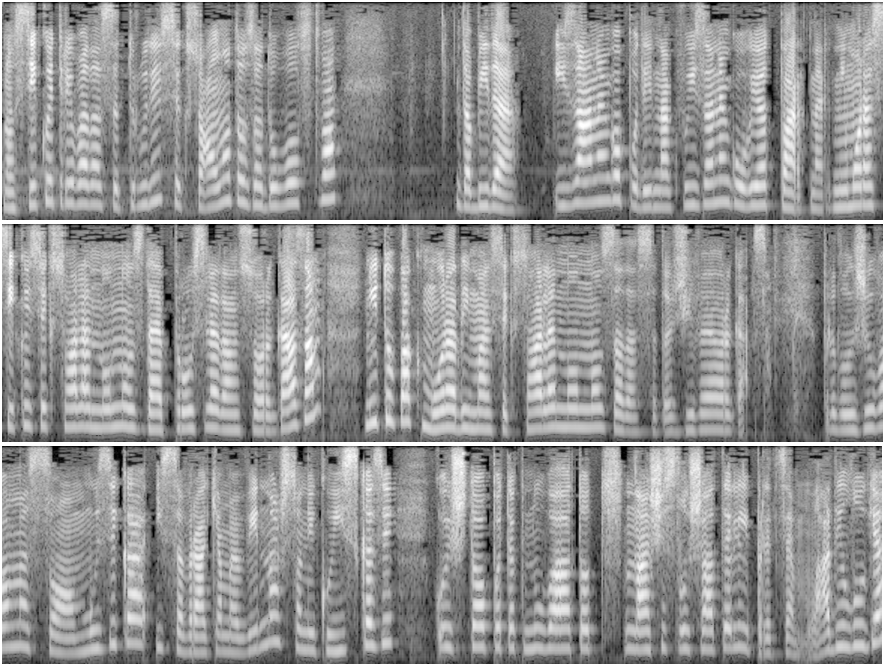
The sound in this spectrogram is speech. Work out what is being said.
но секој треба да се труди сексуалното задоволство да биде и за него, подеднакво и за неговиот партнер. Не мора секој сексуален однос да е проследен со оргазам, ниту пак мора да има сексуален однос за да се доживее оргазам. Продолжуваме со музика и се враќаме веднаш со некои искази кои што потекнуваат од наши слушатели и пред се млади луѓе,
